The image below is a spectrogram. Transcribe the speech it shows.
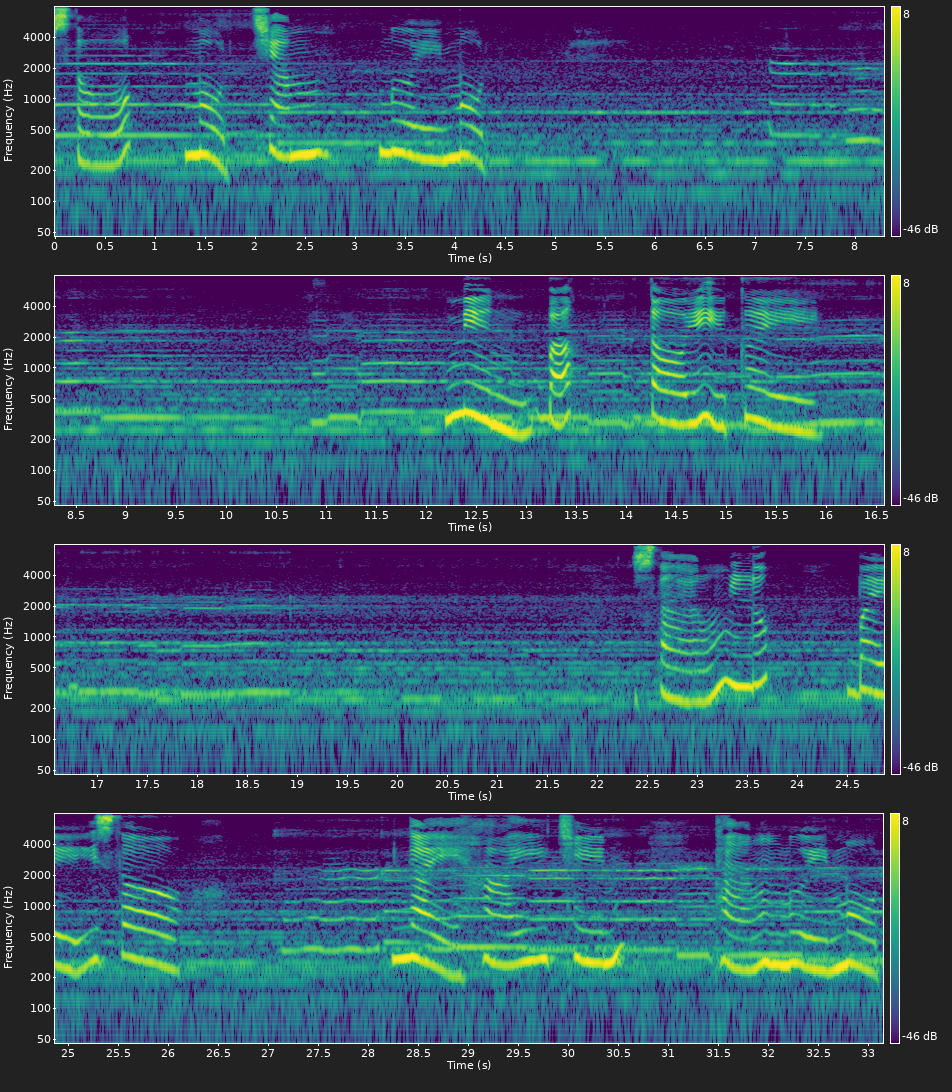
số một trăm mười một. Miền bắc tối kỳ. Sáng lúc bảy giờ ngày 9 tháng mười một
